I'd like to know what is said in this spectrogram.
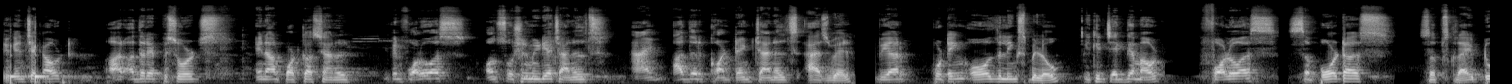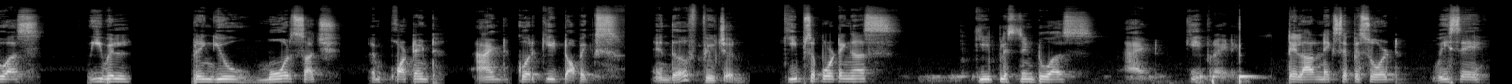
you can check out our other episodes in our podcast channel you can follow us on social media channels and other content channels as well. We are putting all the links below. You can check them out. Follow us, support us, subscribe to us. We will bring you more such important and quirky topics in the future. Keep supporting us, keep listening to us, and keep writing. Till our next episode, we say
